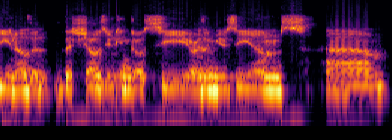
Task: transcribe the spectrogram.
you know the the shows you can go see or the museums um,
